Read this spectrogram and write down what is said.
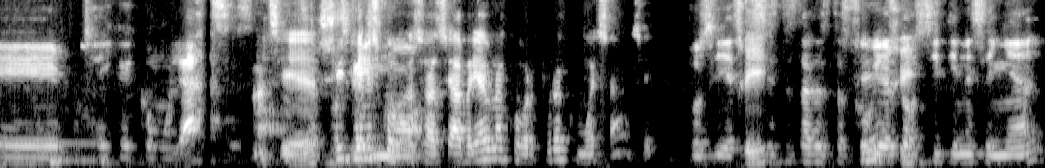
eh, pues ahí que como le haces. Así es. Sí, tienes, o sea, ¿habría una cobertura como esa? Sí. Pues sí, es que si estás, cubierto, sí, tiene señal,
